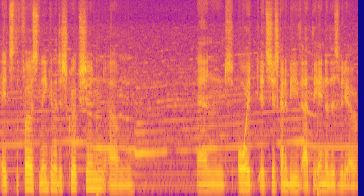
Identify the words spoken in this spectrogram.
it's the first link in the description, um, and or it, it's just going to be at the end of this video.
